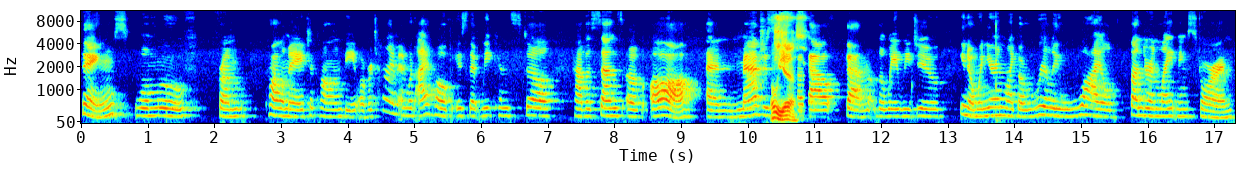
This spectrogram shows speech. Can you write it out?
things will move from column A to column B over time. And what I hope is that we can still have a sense of awe and majesty Oh, yes. about them the way we do, you know, when you're in like a really wild thunder and lightning storm,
